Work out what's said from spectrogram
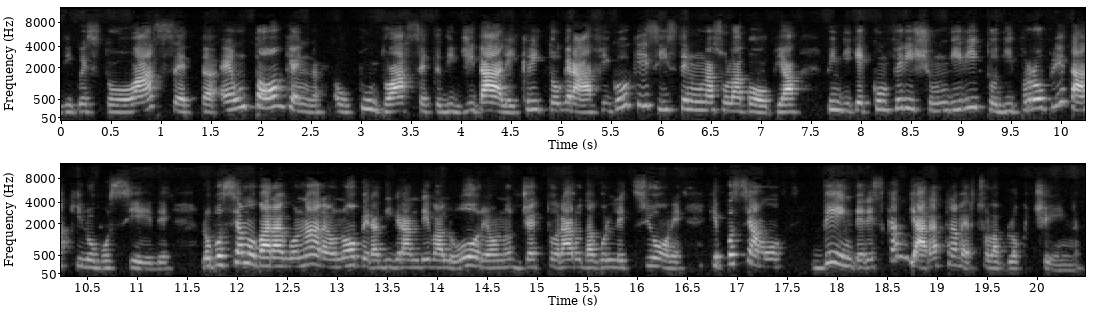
di, questo asset, è un token o appunto asset digitale crittografico che esiste in una sola copia quindi che conferisce un diritto di proprietà a chi lo possiede. Lo possiamo paragonare a un'opera di grande valore, a un oggetto raro da collezione, che possiamo vendere e scambiare attraverso la blockchain.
